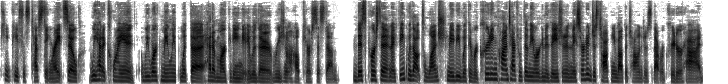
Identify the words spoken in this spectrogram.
key piece is testing, right? So we had a client, we worked mainly with the head of marketing. It was a regional healthcare system. This person, I think, was out to lunch maybe with a recruiting contact within the organization. And they started just talking about the challenges that recruiter had.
